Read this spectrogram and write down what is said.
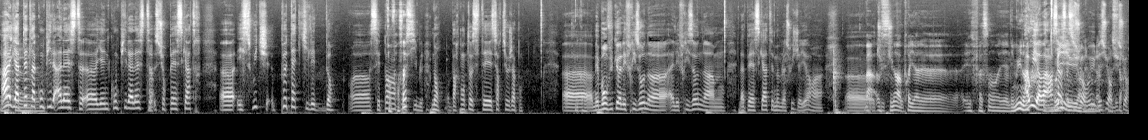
Ah, il y a que- peut-être la compile à l'Est. Il y a une compile à l'Est Ah. sur PS4 euh, et Switch. Peut-être qu'il est dedans. Euh, c'est pas En impossible. Non, par contre, c'était sorti au Japon. Euh, mais bon, vu qu'elle est freezone, euh, elle est freezone la, la PS4 et même la Switch d'ailleurs. euh, Bah, tu- tu sinon, peux- après, il y a le... de toute façon, il y a les mules. hein. Ah oui, ah bah, alors ça, Oui, ça, c'est oui, sûr, on a oui, vu bien sûr, bien bien sûr. sûr.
